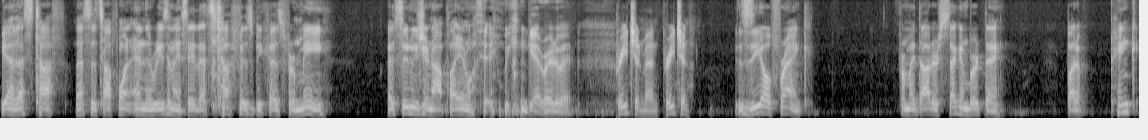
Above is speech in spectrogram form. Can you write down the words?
Yeah, that's tough. That's a tough one. And the reason I say that's tough is because for me, as soon as you're not playing with it, we can get rid of it. Preaching, man, preaching. Zio Frank, for my daughter's second birthday, bought a pink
